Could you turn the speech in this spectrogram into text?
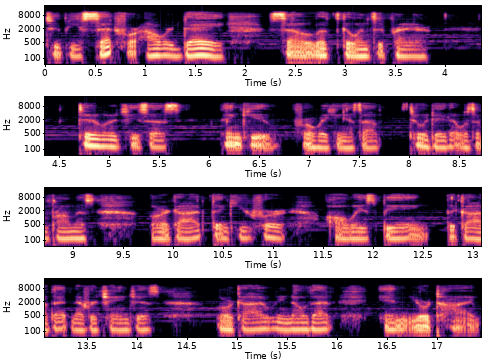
to be set for our day. So let's go into prayer. Dear Lord Jesus, thank you for waking us up to a day that wasn't promised. Lord God, thank you for always being the God that never changes. Lord God, we know that in your time,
